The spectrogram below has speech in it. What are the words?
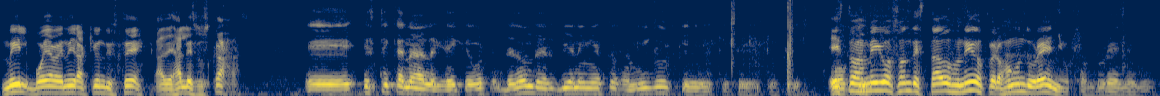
mil, voy a venir aquí donde usted a dejarle sus cajas. Eh, este canal, eh, que ¿de dónde vienen estos amigos que, que, te- que- que- Estos amigos son de Estados Unidos, pero son hondureños. hondureños? ¿no?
